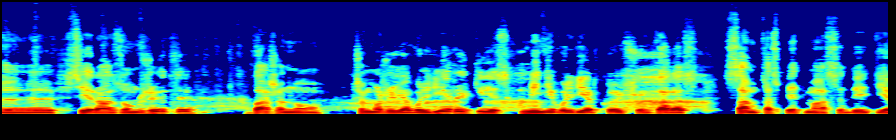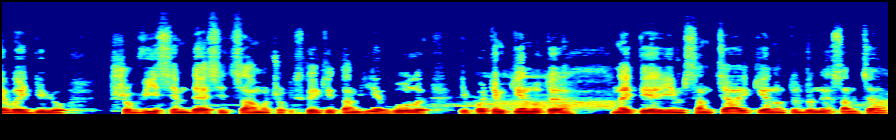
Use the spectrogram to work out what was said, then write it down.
е, всі разом жити. Бажано, чи може я вольєр якийсь, міні-вольєр, той, що зараз самка з п'ятьма сидить, я виділю, щоб 8-10 самочок, скільки там є, були, і потім кинути, знайти їм самця і кинути до них самця,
